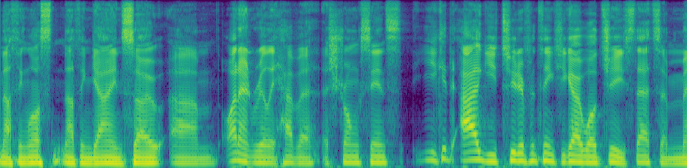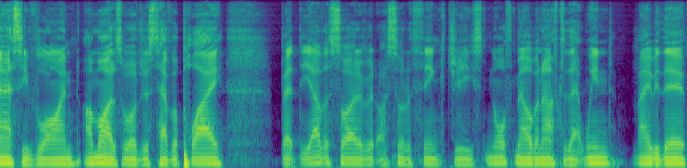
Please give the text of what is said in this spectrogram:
nothing lost, nothing gained. So um, I don't really have a, a strong sense. You could argue two different things. You go, well, geez, that's a massive line. I might as well just have a play. But the other side of it, I sort of think, geez, North Melbourne after that wind, maybe they're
